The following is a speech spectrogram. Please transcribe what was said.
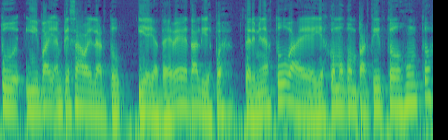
tú y empiezas a bailar tú y ella te ve tal y después terminas tú y es como compartir todos juntos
